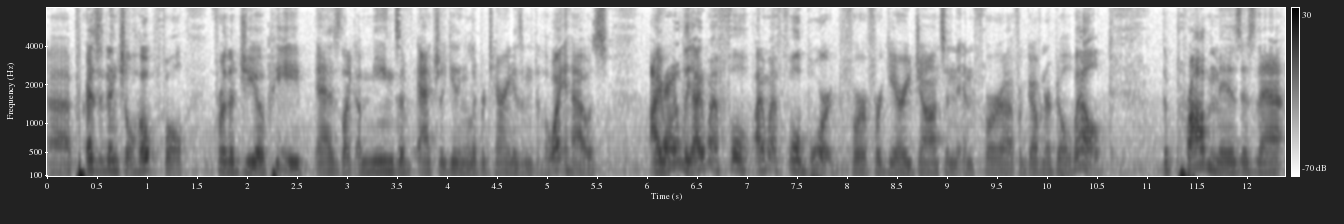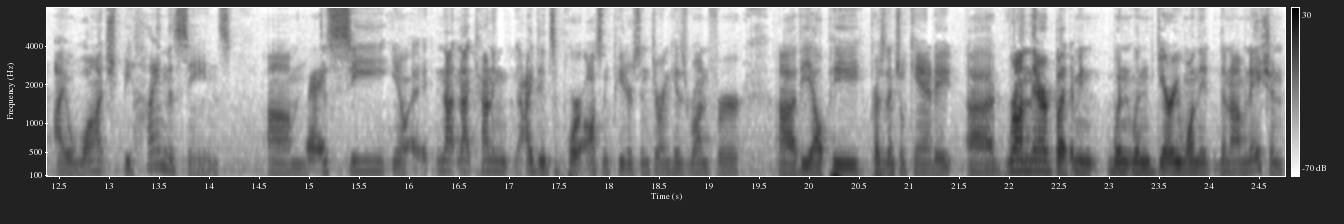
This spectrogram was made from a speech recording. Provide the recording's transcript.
uh, presidential hopeful for the GOP as like a means of actually getting libertarianism to the White House, I right. really I went full I went full board for, for Gary Johnson and for uh, for Governor Bill Weld. The problem is is that I watched behind the scenes um, right. to see, you know, eh, not not counting. I did support Austin Petersen during his run for uh, the LP presidential candidate uh, run there, but I mean, when when Gary won the, the nomination,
